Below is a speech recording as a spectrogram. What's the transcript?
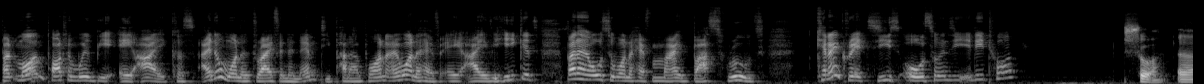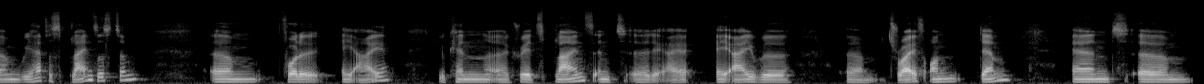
But more important will be AI, because I don't want to drive in an empty Paderborn. I want to have AI vehicles, but I also want to have my bus routes. Can I create these also in the editor? Sure. Um, we have a spline system um, for the AI. You can uh, create splines and uh, the AI will um, drive on them. And um,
